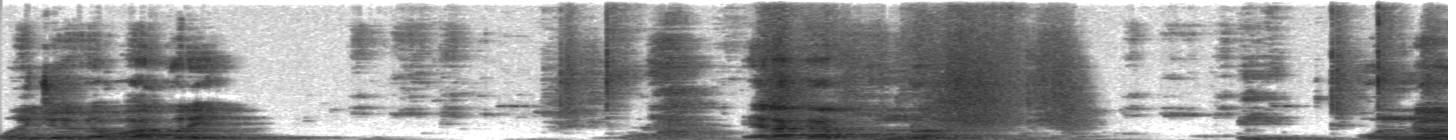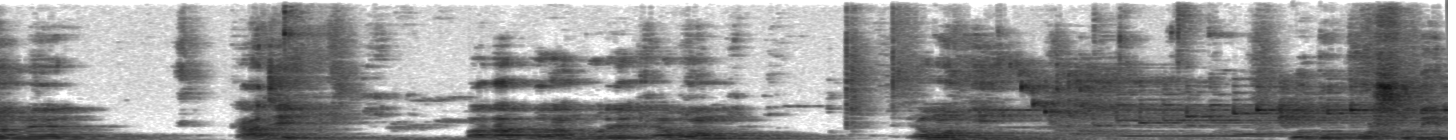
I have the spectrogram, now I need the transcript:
পরিচয় ব্যবহার করে এলাকার উন্ন- উন্নয়নের কাজে বাধা প্রদান করে এবং এমনকি গত পরশুদিন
